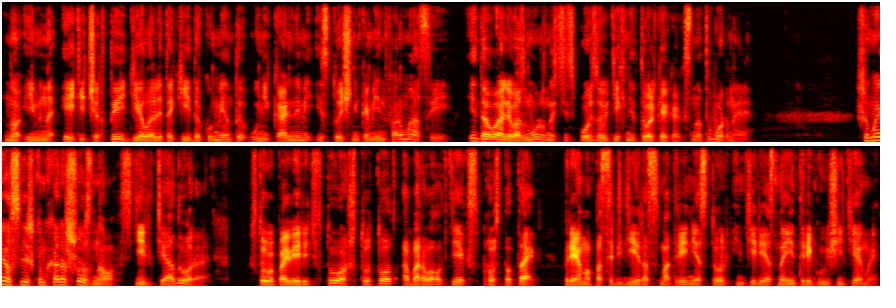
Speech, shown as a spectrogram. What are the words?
Но именно эти черты делали такие документы уникальными источниками информации и давали возможность использовать их не только как снотворное. Шимаил слишком хорошо знал стиль Теодора, чтобы поверить в то, что тот оборвал текст просто так, прямо посреди рассмотрения столь интересной и интригующей темы.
